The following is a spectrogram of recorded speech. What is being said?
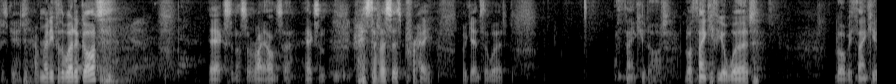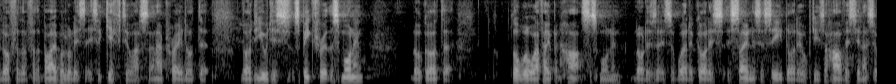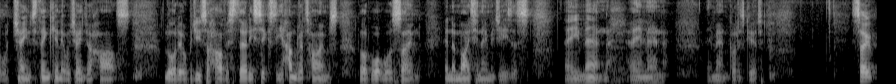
God is good. Everyone ready for the word of God? Yeah. Excellent. That's the right answer. Excellent. Great stuff. Let's just pray. We'll get into the word. Thank you, Lord. Lord, thank you for your word. Lord, we thank you, Lord, for the, for the Bible. Lord, it's, it's a gift to us. And I pray, Lord, that, Lord, you would just speak through it this morning. Lord God, that, Lord, we'll all have open hearts this morning. Lord, as, as the word of God is, is sown as a seed, Lord, it will produce a harvest in us. It will change thinking. It will change our hearts. Lord, it will produce a harvest 30, 60, 100 times, Lord, what was sown. In the mighty name of Jesus. Amen. Amen. Amen. God is good. So,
